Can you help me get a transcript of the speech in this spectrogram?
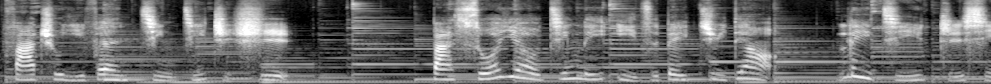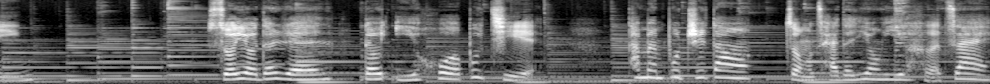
发出一份紧急指示，把所有经理椅子被锯掉，立即执行。所有的人都疑惑不解，他们不知道总裁的用意何在。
